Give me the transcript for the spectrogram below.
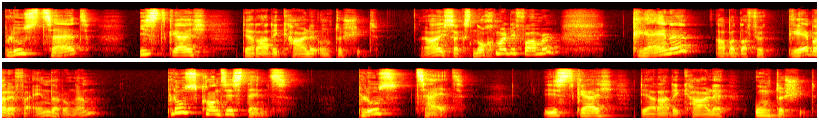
plus Zeit ist gleich der radikale Unterschied. Ja, ich sage es nochmal die Formel. Kleine, aber dafür clevere Veränderungen plus Konsistenz plus Zeit ist gleich der radikale Unterschied.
